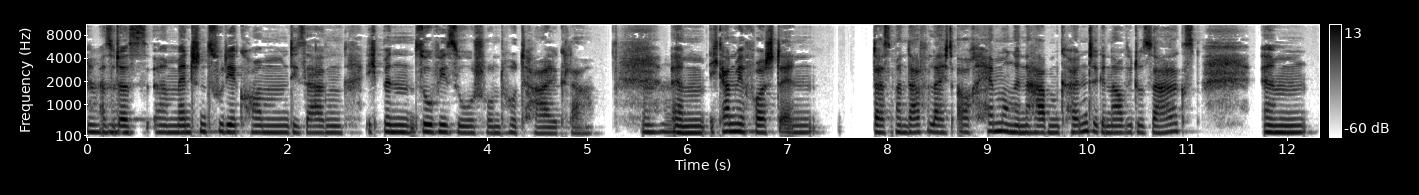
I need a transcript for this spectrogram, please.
Mhm. Also dass äh, Menschen zu dir kommen, die sagen, ich bin sowieso schon total klar. Mhm. Ähm, ich kann mir vorstellen, dass man da vielleicht auch Hemmungen haben könnte, genau wie du sagst, ähm,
